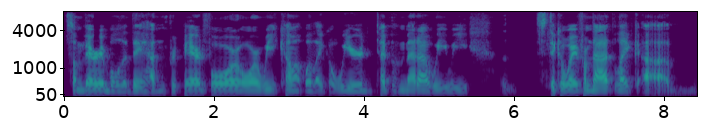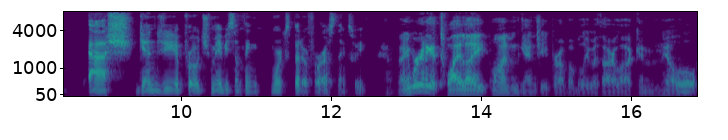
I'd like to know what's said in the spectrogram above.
some variable that they hadn't prepared for, or we come up with like a weird type of meta. We we stick away from that like uh, Ashe Genji approach. Maybe something works better for us next week. I mean, we're gonna get Twilight on Genji probably with our luck, and he'll. Oh,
